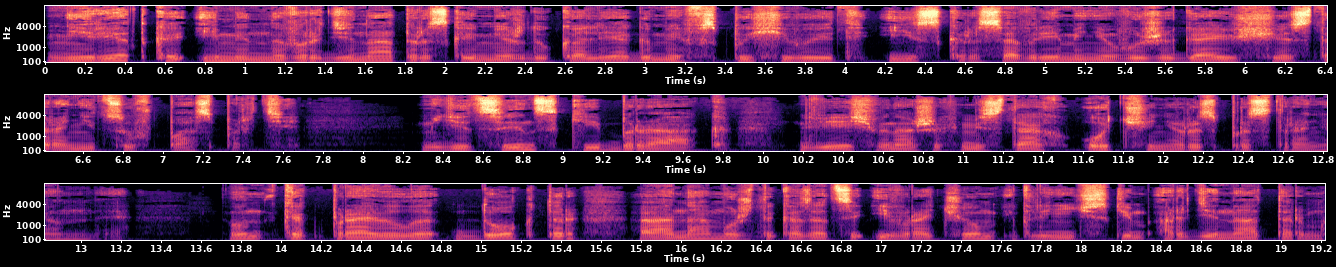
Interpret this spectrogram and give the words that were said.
Нередко именно в ординаторской между коллегами вспыхивает искра, со временем выжигающая страницу в паспорте — Медицинский брак — вещь в наших местах очень распространенная. Он, как правило, доктор, а она может оказаться и врачом, и клиническим ординатором,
